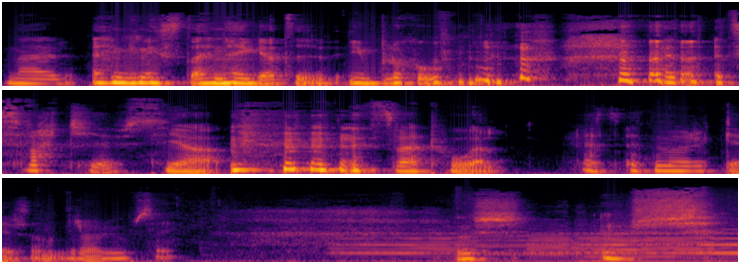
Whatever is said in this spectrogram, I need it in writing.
När en gnista är negativ. Implosion. ett, ett svart ljus. ja. Svart hål. Ett, ett mörker som drar ihop sig. Usch. Usch.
